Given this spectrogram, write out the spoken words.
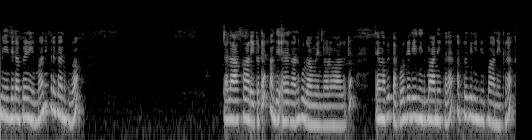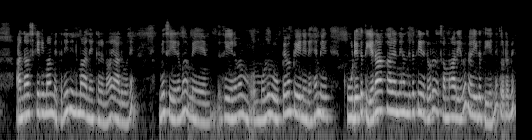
මේ විදිහට අපිට නිර්මාණය කරගන්න පුළුවන්. තල ආකාරයකට අඳ ගන්න පුළුවන් වෙන්න ඕන ඔයාලට. දැන් අපි පැපල් ගෙඩිය නිර්මාණය කරා ඇපල් ගෙඩිය නිර්මාණය කරා. අනාස් ගෙඩිය මම මෙතනින් නිර්මාණය කරනවා යාළුවනේ. මේ සේරම මේ සේරම මුළු රූපෙම පේන්නේ නැහැ. මේ කූඩයක තියෙන ආකාරයෙන් හන්දිලා තියෙන. ඒතකොට සමහර ඒවා වැහිලා තියෙන්නේ. ඒතකොට මේ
